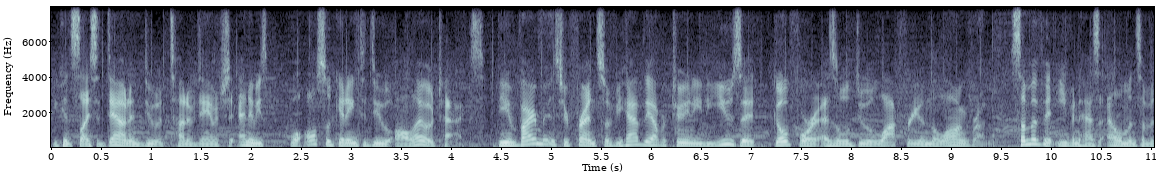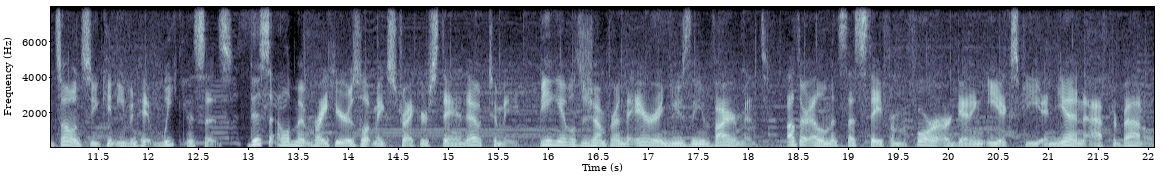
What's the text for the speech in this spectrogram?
you can slice it down and do a ton of damage to enemies while also getting to do all-out attacks. The environment is your friend, so if you have the opportunity to use it, go for it as it will do a lot for you in the long run. Some of it even has elements of its own so you can even hit weaknesses. This element right here is what makes Strikers stand out to me, being able to jump around the area and use the environment. Other elements that stay from before are getting EXP and Yen after battle.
